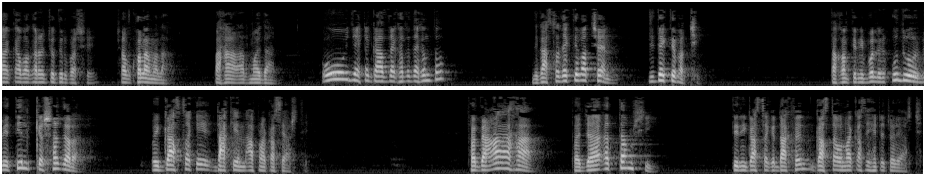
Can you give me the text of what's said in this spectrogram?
না কাবাগারের চতুর্পাশে, সব খোলামেলা, পাহাড় আর ময়দান। ওই যে একটা গাছ দেখাতে দেখেন তো? গাছটা দেখতে পাচ্ছেন? যে দেখতে পাচ্ছি। তখন তিনি বললেন উদু তিলকে সাজারা, ওই গাছটাকে ডাকেন আপনার কাছে আসতে। তিনি গাছটাকে ডাকলেন, গাছটা ওনার কাছে হেঁটে চলে আসছে।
